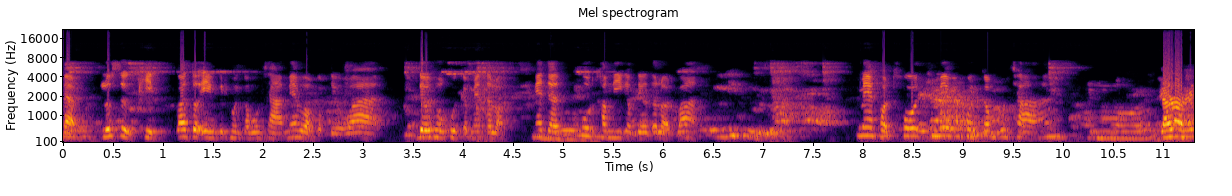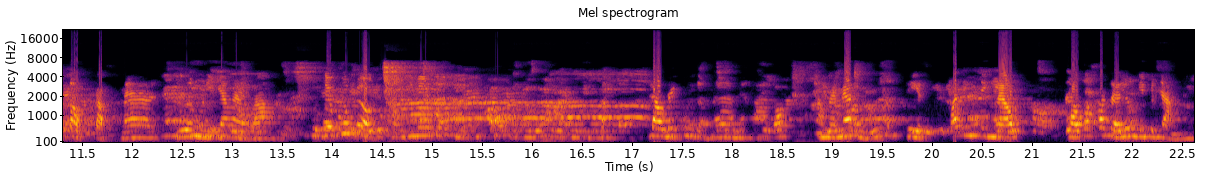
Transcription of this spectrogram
แบบรู้สึกผิดว่าตัวเองเป็นคนกัมพูชา แม่บอกกับเดียวว่า เดียวโทรคุยกับแม่ตลอด แม่จะพูดคำนี้กับเดียวตลอดว่า แม่ขอโทษที่แม่เป็นคนกัมพูชา แล้วเราได้ตอบกลับ แม่เรื่องนี้ยังไงบ้างเดียวพูดไม่ออกทุกครั้งที่แม่พูดคำนี้เราได้คุยกับแม่ไหมคะว่าทำไมแม่ถึงรู้สึกผิดว่าจริง ๆ แล้ว เราก็เข้าใจเรื่องนี้เป็นอย่างดี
